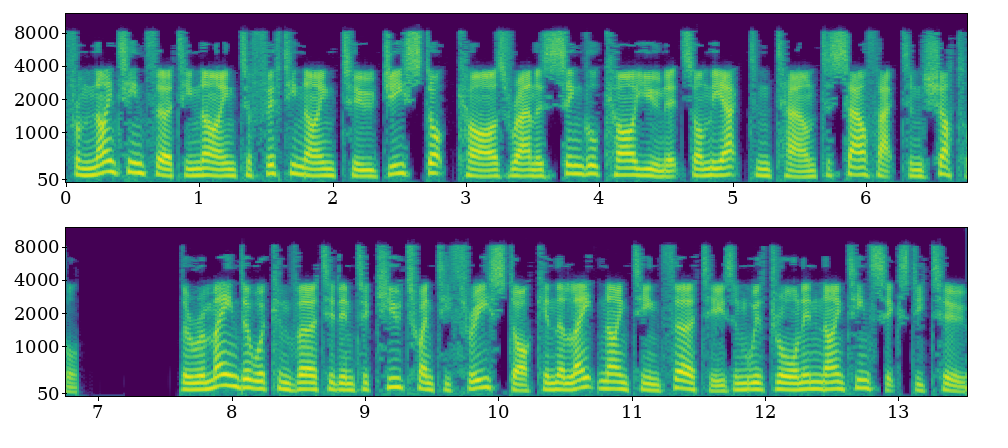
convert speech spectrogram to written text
From 1939 to 59 two G-stock cars ran as single-car units on the Acton Town to South Acton shuttle. The remainder were converted into Q23 stock in the late 1930s and withdrawn in 1962.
